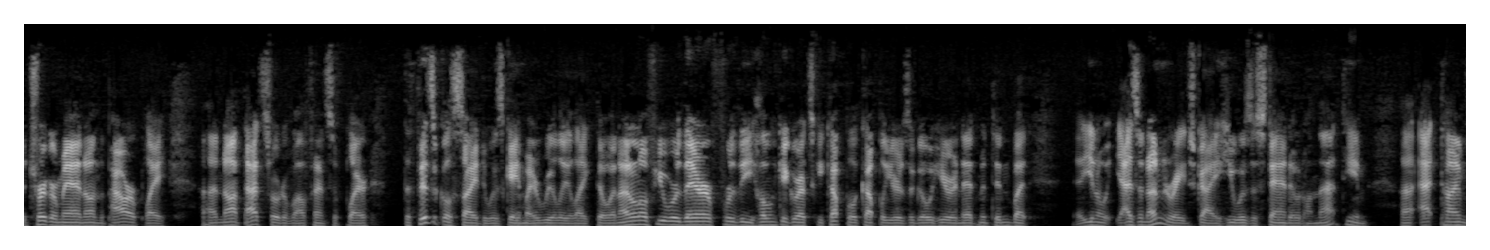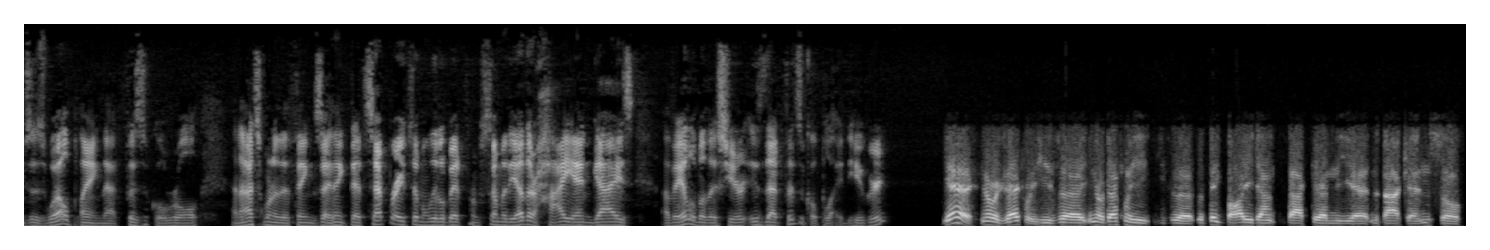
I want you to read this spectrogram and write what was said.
the trigger man on the power play. Uh, not that sort of offensive player. The physical side to his game I really like though, and I don't know if you were there for the Hlinka Gretzky Cup a couple years ago here in Edmonton, but you know, as an underage guy, he was a standout on that team uh, at times as well, playing that physical role. And that's one of the things I think that separates him a little bit from some of the other high end guys available this year is that physical play. Do you agree? Yeah, no, exactly. He's uh, you know, definitely he's a, the big body down back there in the uh, in the back end. So,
